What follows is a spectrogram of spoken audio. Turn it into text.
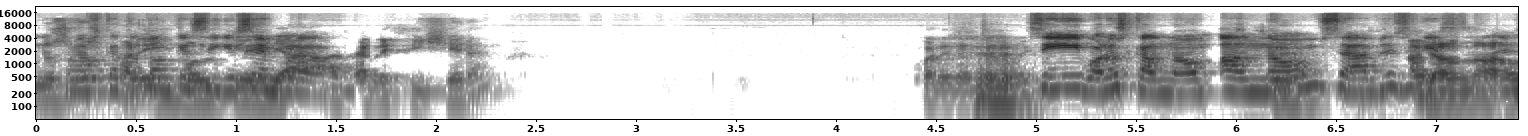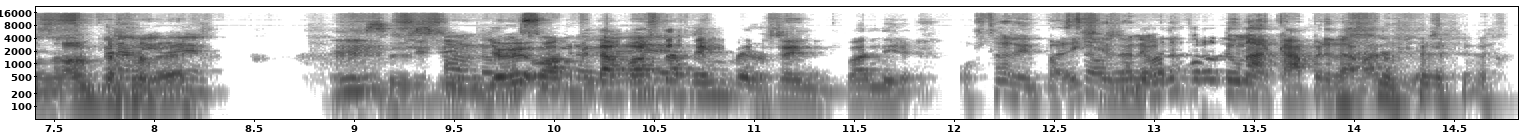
no se mos és que tothom que sigui Cleia sempre- a Fisher? Quan era jove. Sí, bueno, és que el nom, el nom saps? És, Ah, que el el és nom superevident. Sí, Sí. El nom Jo és vam fer superbé. aposta 100%. Van dir, ostres, et pareixes, anem a posar-te una K per davant.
